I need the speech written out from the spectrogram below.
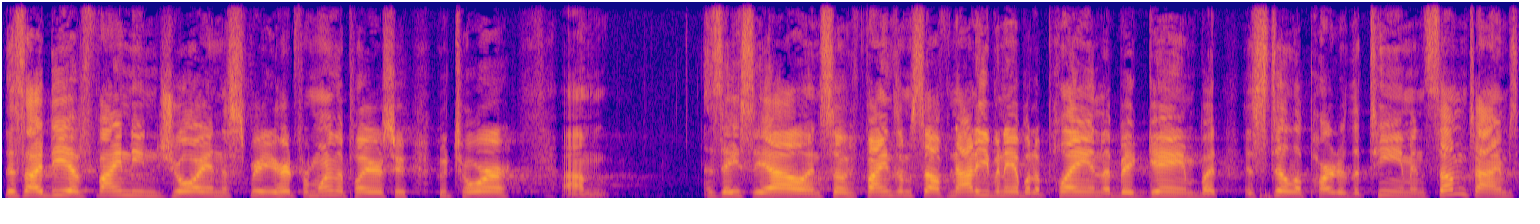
This idea of finding joy in the Spirit. You heard from one of the players who, who tore um, his ACL, and so he finds himself not even able to play in the big game, but is still a part of the team. And sometimes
